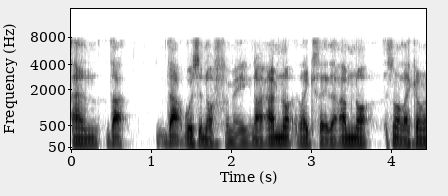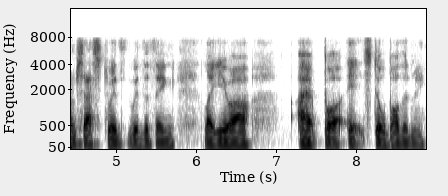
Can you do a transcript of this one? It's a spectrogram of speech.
and that that was enough for me. Like I'm not like I say that I'm not. It's not like I'm obsessed with with the thing like you are, I, but it still bothered me.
